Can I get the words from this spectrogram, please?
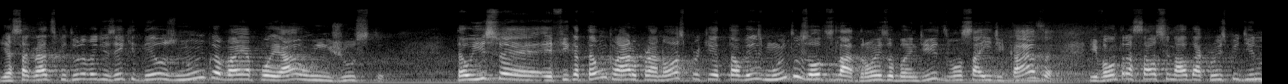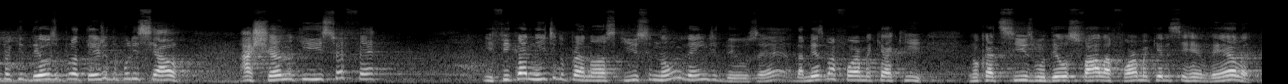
E a Sagrada Escritura vai dizer que Deus nunca vai apoiar o injusto. Então isso é, é fica tão claro para nós porque talvez muitos outros ladrões ou bandidos vão sair de casa e vão traçar o sinal da cruz pedindo para que Deus o proteja do policial, achando que isso é fé. E fica nítido para nós que isso não vem de Deus. É da mesma forma que aqui no catecismo Deus fala a forma que ele se revela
